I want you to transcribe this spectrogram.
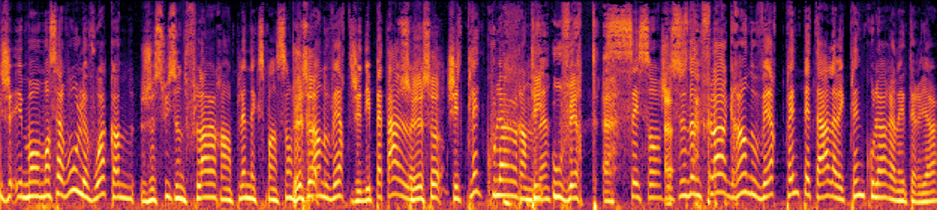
je- mon, mon cerveau le voit comme je suis une fleur en pleine expansion. Je suis grande ouverte. J'ai des pétales. C'est ça. J'ai plein de couleurs en T'es dedans. ouverte à. C'est ça. Je Ah. suis une fleur grande ouverte, plein de pétales avec plein de couleurs à l'intérieur.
